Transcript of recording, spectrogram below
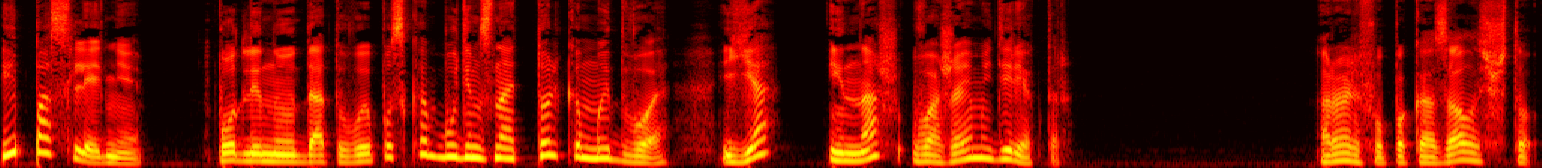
«И последнее. Подлинную дату выпуска будем знать только мы двое. Я и наш уважаемый директор». Ральфу показалось, что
